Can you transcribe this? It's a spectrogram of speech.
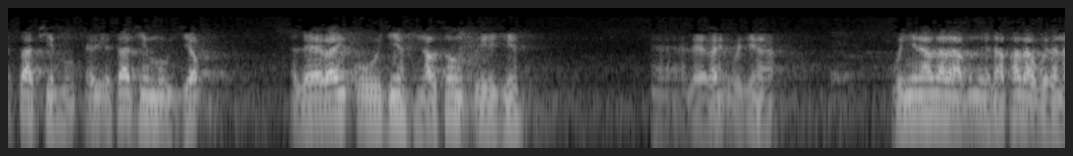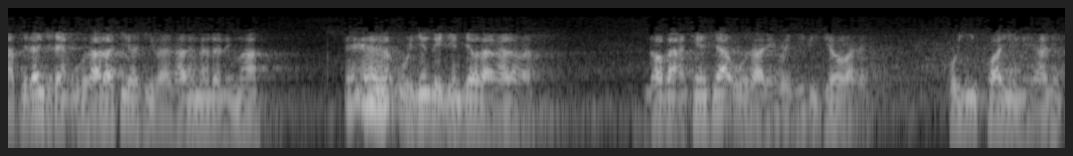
အစဖြစ်မှုအဲဒီအစဖြစ်မှုကြောင့် အလယ်ပိုင်းအိုခြင်းနောက်ဆုံးသေခြင်းအဲအလယ်ပိုင်းအိုခြင်းကဝိညာဏသနာဖသဝေဒနာဖြစ်တိုင်းဖြစ်တိုင်းအိုတာတော့ရှိတော့ရှိပါဒါပေမဲ့တော့ဒီမှာအိုခြင်းသေခြင်းပြောတာကတော့လောကအထင်ရှားအိုတာတွေကိုကြည့်ပြီးပြောပါတယ်ဘိုးကြီးဖွားကြီးနေရခြင်း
